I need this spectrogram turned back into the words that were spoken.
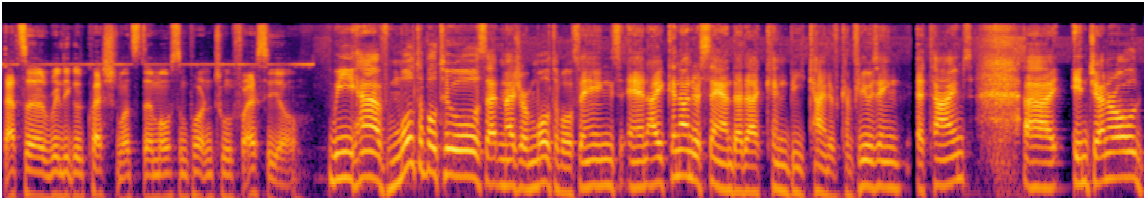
that's a really good question. What's the most important tool for SEO? we have multiple tools that measure multiple things, and I can understand that that can be kind of confusing at times. Uh, in general,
